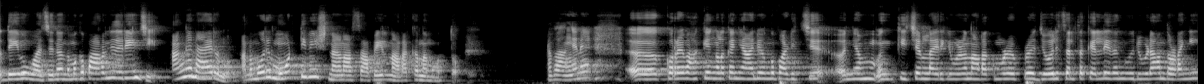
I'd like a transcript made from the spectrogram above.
ദൈവവചനം നമുക്ക് പറഞ്ഞു തരികയും ചെയ്യും. അങ്ങനായിരുന്നു. കാരണം ഒരു മോട്ടിവേഷനാണ് ആ സഭയിൽ നടക്കുന്ന മൊത്തം. അപ്പം അങ്ങനെ കുറേ വാക്യങ്ങളൊക്കെ ഞാനും അങ്ങ് പഠിച്ച് ഞാൻ കിച്ചണിലായിരിക്കുമ്പോഴും നടക്കുമ്പോഴും എപ്പോഴും ജോലി സ്ഥലത്തൊക്കെ എല്ലാം ഇതങ്ങ് ഉരുവിടാൻ തുടങ്ങി.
